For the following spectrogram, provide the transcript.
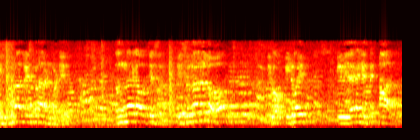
ఈ సున్నాలు వేసుకున్నారనుకోండి తొందరగా వచ్చేస్తుంది. ఈ సున్నాలలో ఇగో ఇటువైపు ఈ విధంగా చేస్తే ఆరు.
